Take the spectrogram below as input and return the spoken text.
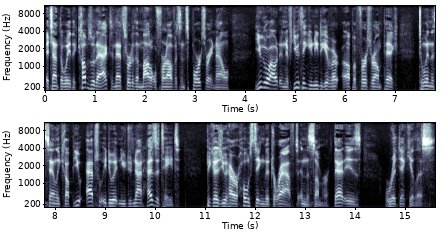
It's not the way the Cubs would act, and that's sort of the model for an office in sports right now. You go out and if you think you need to give up a first round pick to win the Stanley Cup, you absolutely do it, and you do not hesitate because you are hosting the draft in the summer. That is ridiculous.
